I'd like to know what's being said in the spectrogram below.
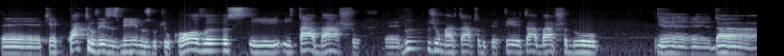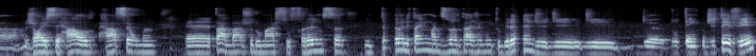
é, que é quatro vezes menos do que o Covas, e está abaixo é, do Gilmar Tato do PT, está abaixo do, é, é, da Joyce Hasselman, está é, tá abaixo do Márcio França, então ele está em uma desvantagem muito grande de, de do, do, tempo de TV,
